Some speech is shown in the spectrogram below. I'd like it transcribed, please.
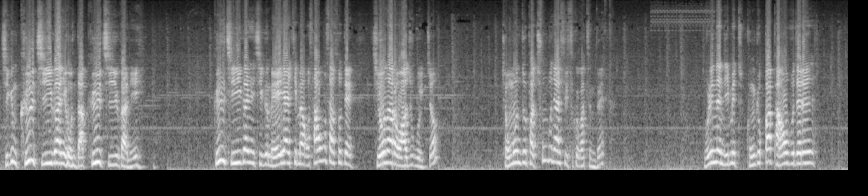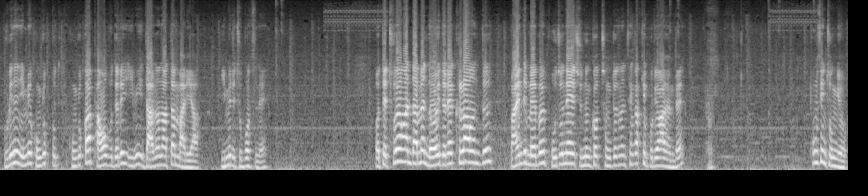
지금 그 지휘관이 온다. 그 지휘관이. 그 지휘관이 지금 AR팀하고 404 소대 지원하러 와주고 있죠? 정면 돌파 충분히 할 수 있을 것 같은데? 우리는 이미 공격과 방어 부대를 우리는 이미 공격 부, 공격과 방어 부대를 이미 나눠놨단 말이야. 이미를 두 번 쓰네. 어때 투영한다면 너희들의 클라우드 마인드맵을 보존해 주는 것 정도는 생각해 보려 하는데 통신 종료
